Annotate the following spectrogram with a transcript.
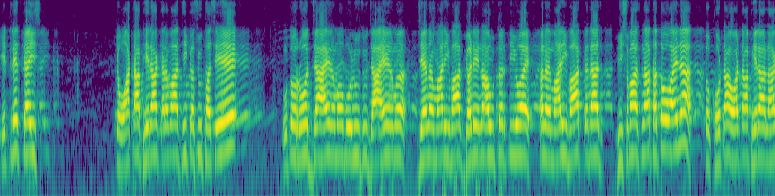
એટલે જ કહીશ કે વાટા ફેરા કરવાથી કશું થશે? હું તો રોજ જાહેરમાં બોલું છું, જાહેરમાં જેને મારી વાત ગળે ના ઉતરતી હોય અને મારી વાત કદાચ વિશ્વાસ ના થતો હોય ને, તો ખોટા વાટા ફેરા ના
